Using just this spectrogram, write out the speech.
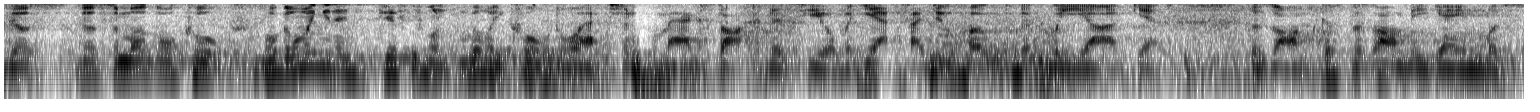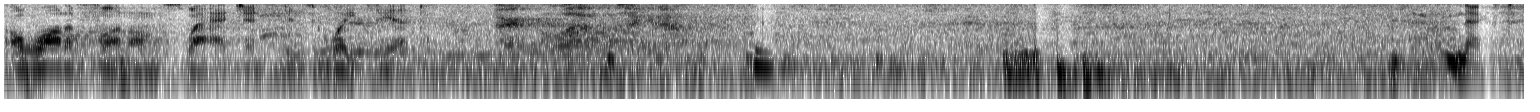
there's there's some other cool. We're going in a different, really cool direction for Magstock this year. But yes, I do hope that we uh, get the zombie because the zombie game was a lot of fun on the Swadge and it's a great fit. All right, we'll have to check it out. Next. Two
